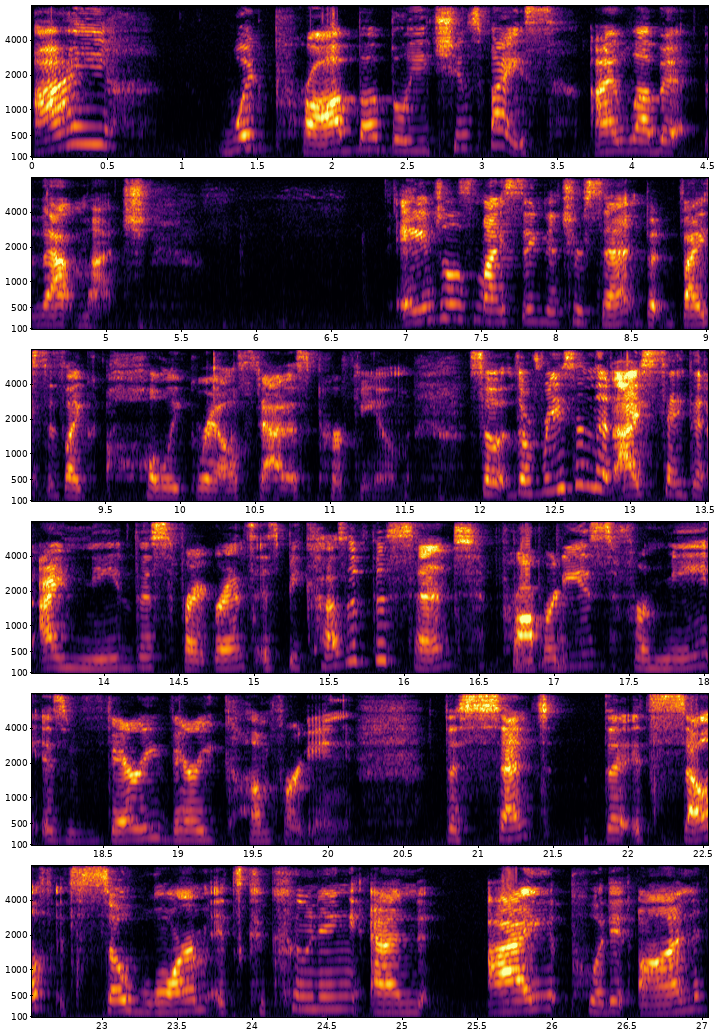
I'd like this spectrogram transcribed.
I would probably choose Vice. I love it that much. Angel's my signature scent, but Vice is like holy grail status perfume. So the reason that I say that I need this fragrance is because of the scent properties for me is very, very comforting. The scent the itself, it's so warm, it's cocooning, and I put it on.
